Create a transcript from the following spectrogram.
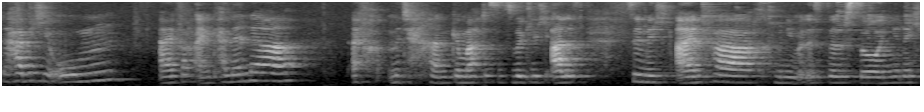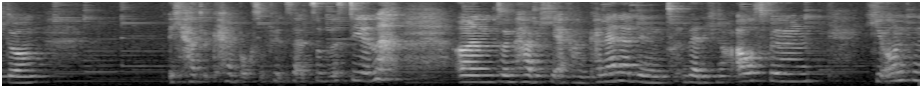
Da habe ich hier oben einfach einen Kalender einfach mit der Hand gemacht. Das ist wirklich alles ziemlich einfach, minimalistisch so in die Richtung. Ich hatte keinen Bock, so viel Zeit zu investieren. Und dann habe ich hier einfach einen Kalender, den werde ich noch ausfüllen. Hier unten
